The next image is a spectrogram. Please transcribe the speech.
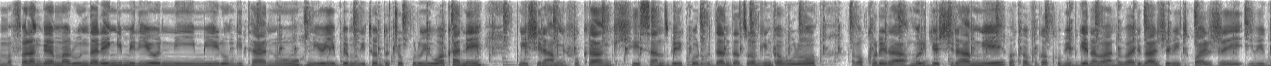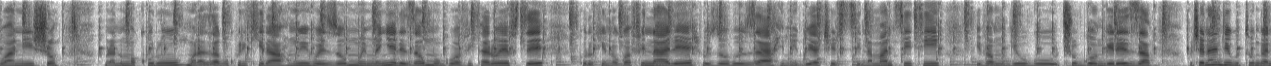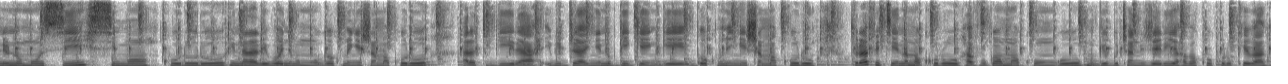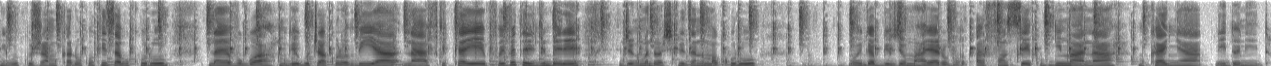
amafaranga y'amarundi arenga miliyoni mirongo itanu niyo yibwe mu gitondo cyo kuri uyu wa kane mu ishyirahamwe fukangi risanzwe rikora urudandazwa rw'ingaburo abakorera muri iryo shyirahamwe bakavuga ko bibwe n'abantu bari baje bitwaje ibigwanisho muri ano makuru muraza gukurikira umwihwezo w'umumenyereza w'umugwi wa vitaro efuse ku rukino rwa finale ruzohuza imigwi ya chelsea na man city iva mu gihugu cy'ubwongereza uca n'andi gutungana uno munsi simo kururu inararibonye mu mwuga wo kumenyesha amakuru aratubwira ibijyanye n'ubwigenge bwo kumenyesha amakuru turafitiye n'amakuru havugwa mu makungu mu gihugu cya nigeria aho abakukuruke bankiwe kuja mu karuhuko k'izabukuru n'ayavugwa mu gihugu cya colombia na afurika y'epfo ivetereje imbere injego mpande bashikiriza n'amakuru mu biga bw'ibyuma hari alphonse kubw'imana mu kanya nidonido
